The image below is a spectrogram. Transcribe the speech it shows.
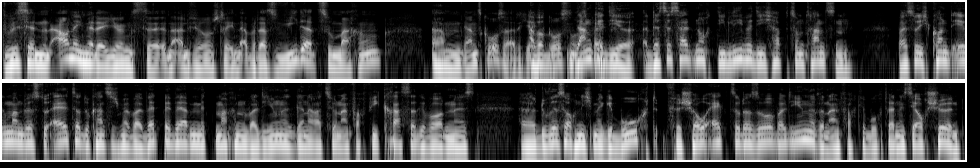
du bist ja nun auch nicht mehr der Jüngste, in Anführungsstrichen, aber das wiederzumachen, ähm, ganz großartig. Aber großen danke Respekt. dir. Das ist halt noch die Liebe, die ich habe zum Tanzen. Weißt du, ich konnte irgendwann wirst du älter, du kannst nicht mehr bei Wettbewerben mitmachen, weil die junge Generation einfach viel krasser geworden ist. Äh, Du wirst auch nicht mehr gebucht für Showacts oder so, weil die Jüngeren einfach gebucht werden. Ist ja auch schön,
